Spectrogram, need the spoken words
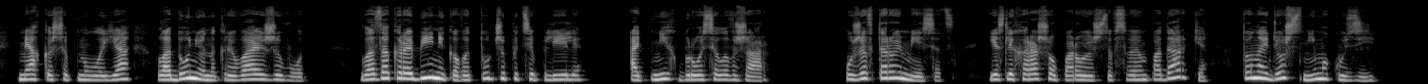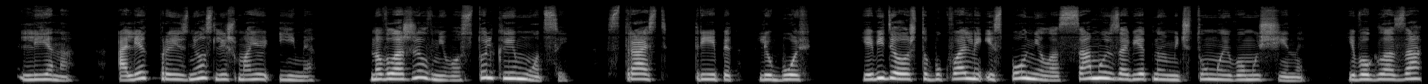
— мягко шепнула я, ладонью накрывая живот. Глаза Коробейникова тут же потеплели, от них бросило в жар. Уже второй месяц. Если хорошо пороешься в своем подарке, то найдешь снимок УЗИ. Лена. Олег произнес лишь мое имя, но вложил в него столько эмоций. Страсть, трепет, любовь я видела, что буквально исполнила самую заветную мечту моего мужчины. Его глаза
